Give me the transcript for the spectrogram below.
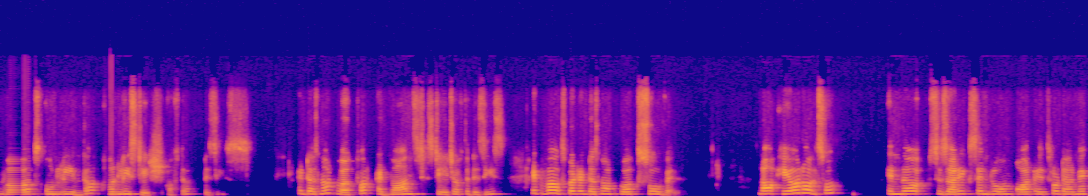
works only in the early stage of the disease. It does not work for advanced stage of the disease. It works, but it does not work so well. Now here also in the Sézaric syndrome or erythrodermic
